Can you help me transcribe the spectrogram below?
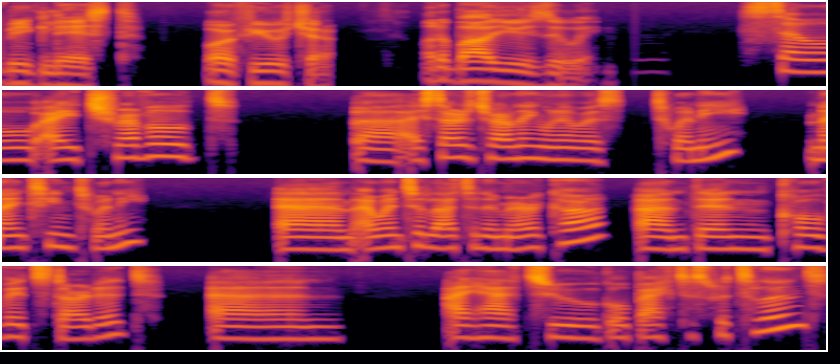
big list for future. What about you, Zoe? So I traveled, uh, I started traveling when I was 20, 19, 20. And I went to Latin America and then COVID started and I had to go back to Switzerland.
